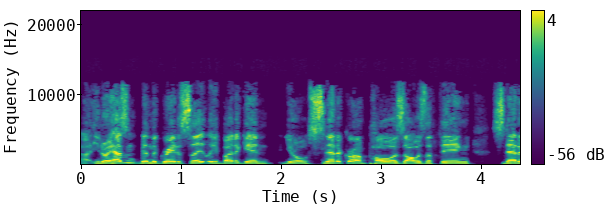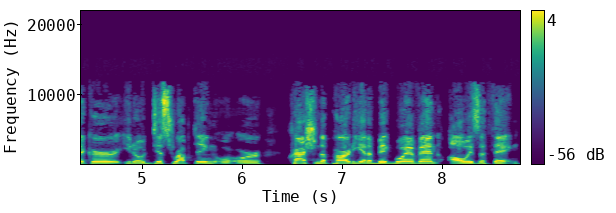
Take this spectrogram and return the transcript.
uh, you know, it hasn't been the greatest lately. But again, you know, Snedeker on Poa is always a thing. Snedeker, you know, disrupting or, or crashing the party at a big boy event, always a thing.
